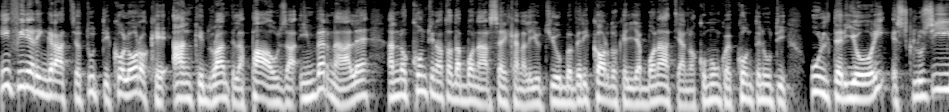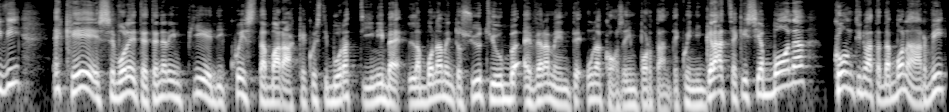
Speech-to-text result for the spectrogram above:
Infine ringrazio tutti coloro che anche durante la pausa invernale hanno continuato ad abbonarsi al canale YouTube. Vi ricordo che gli abbonati hanno comunque contenuti ulteriori, esclusivi e che se volete tenere in piedi questa baracca e questi burattini, beh, l'abbonamento su YouTube è veramente una cosa importante. Quindi grazie a chi si abbona, continuate ad abbonarvi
